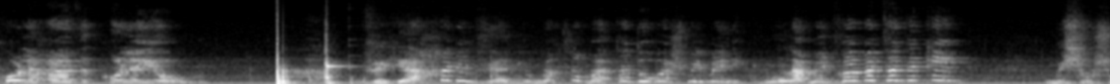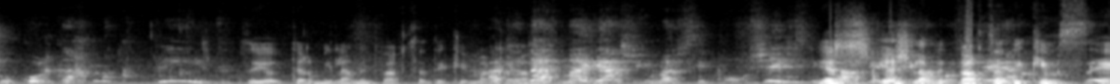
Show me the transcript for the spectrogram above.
כל הרע זה כל היום. ויחד עם זה, אני אומרת לו, מה אתה דורש ממני? כמו ל"ו הצדיקים. מישהו שהוא כל כך מקפיד. זה יותר מל"ו צדיקים, מה את קרה יודעת לך? מה היה עם הסיפור שסיפרתי יש, ל"ו? צדיקים אה,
